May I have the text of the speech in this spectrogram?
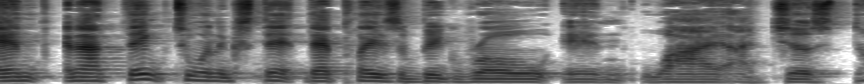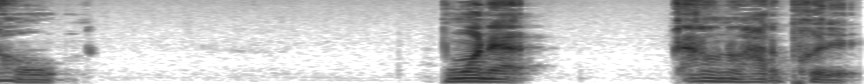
And and I think to an extent that plays a big role in why I just don't want to I don't know how to put it.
